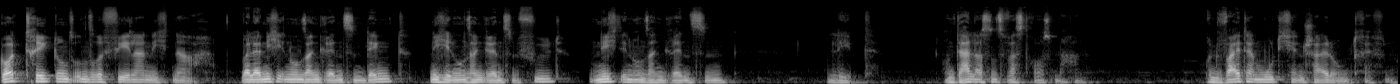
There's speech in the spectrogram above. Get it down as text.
Gott trägt uns unsere Fehler nicht nach, weil er nicht in unseren Grenzen denkt, nicht in unseren Grenzen fühlt, nicht in unseren Grenzen lebt. Und da lass uns was draus machen. Und weiter mutige Entscheidungen treffen.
